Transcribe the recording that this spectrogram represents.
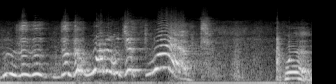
The, the, the, the one who just left! When?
